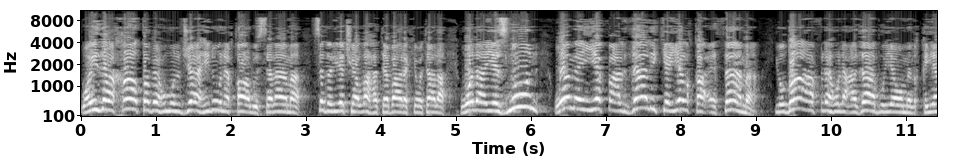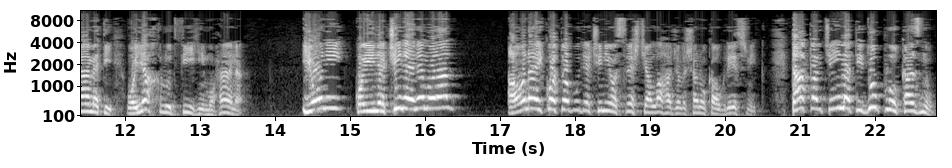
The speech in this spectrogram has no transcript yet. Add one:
وإذا خاطبهم الجاهلون قالوا سلاما سدر يتشي الله تبارك وتعالى ولا يزنون ومن يفعل ذلك يلقى إثاما يضاعف له العذاب يوم القيامة ويخلد فيه مهانا I oni koji ne čine nemoral, a onaj ko to bude činio srešće Allaha Đelešanu kao griješnik, takav će imati duplu kaznu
